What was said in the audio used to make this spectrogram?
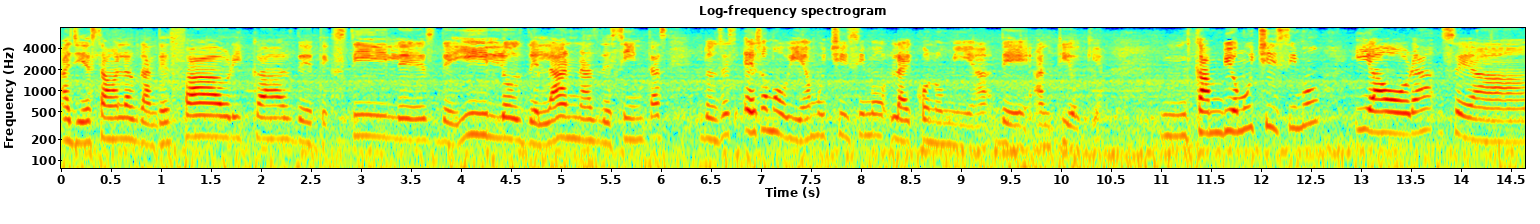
allí estaban las grandes fábricas de textiles, de hilos, de lanas, de cintas. Entonces eso movía muchísimo la economía de Antioquia. Mm, cambió muchísimo y ahora se ha,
